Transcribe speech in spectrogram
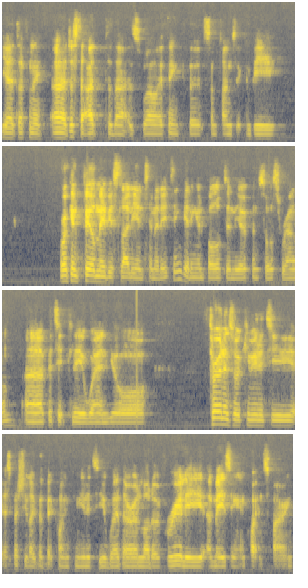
Yeah, definitely. Uh, just to add to that as well, I think that sometimes it can be, or it can feel maybe slightly intimidating getting involved in the open source realm, uh, particularly when you're thrown into a community, especially like the Bitcoin community, where there are a lot of really amazing and quite inspiring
